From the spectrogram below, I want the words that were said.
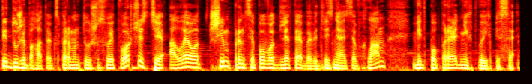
ти дуже багато експериментуєш у своїй творчості, але от чим принципово для тебе відрізняється в хлам від попередніх твоїх пісень?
